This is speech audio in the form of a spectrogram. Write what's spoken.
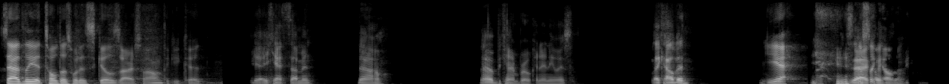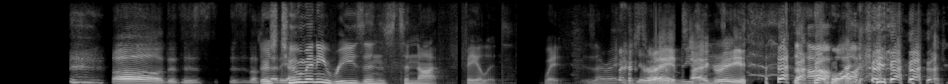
Sadly, it told us what his skills are, so I don't think he could. yeah, he can't summon No, that would be kind of broken, anyways. like Calvin. Yeah, Exactly. Kelvin. Oh, this is this is There's upsetting. too many reasons to not fail it. Wait, is that right? There's You're right. I agree. Oh, what? fuck.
